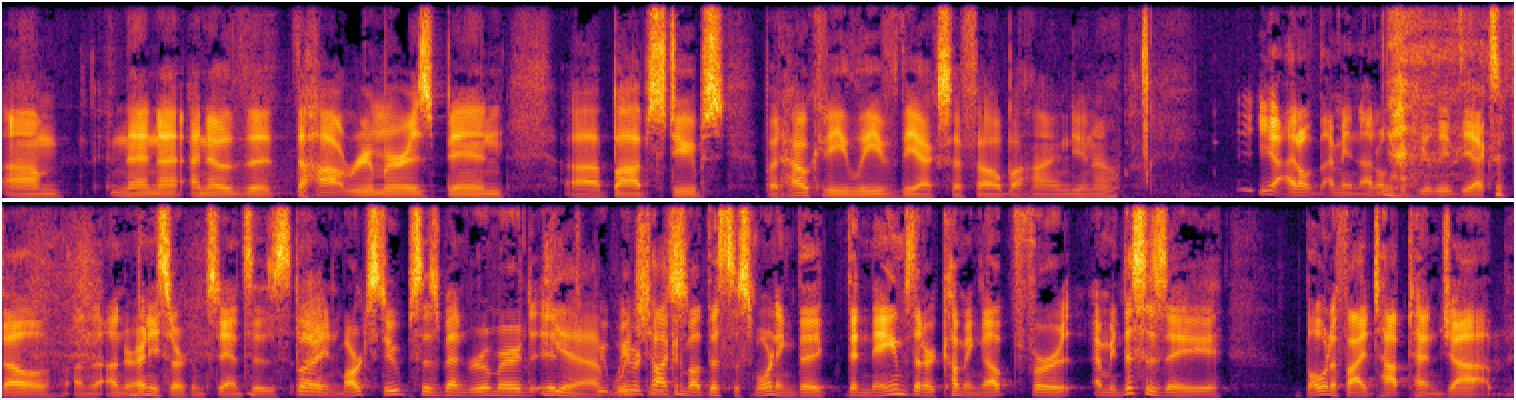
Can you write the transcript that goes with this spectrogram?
Yeah. Um, and then I, I know the the hot rumor has been uh, Bob Stoops, but how could he leave the XFL behind? You know. Yeah, I don't. I mean, I don't think you leave the XFL on, under any circumstances. But I mean, Mark Stoops has been rumored. It, yeah, we, we were talking is, about this this morning. The the names that are coming up for. I mean, this is a bona fide top ten job,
